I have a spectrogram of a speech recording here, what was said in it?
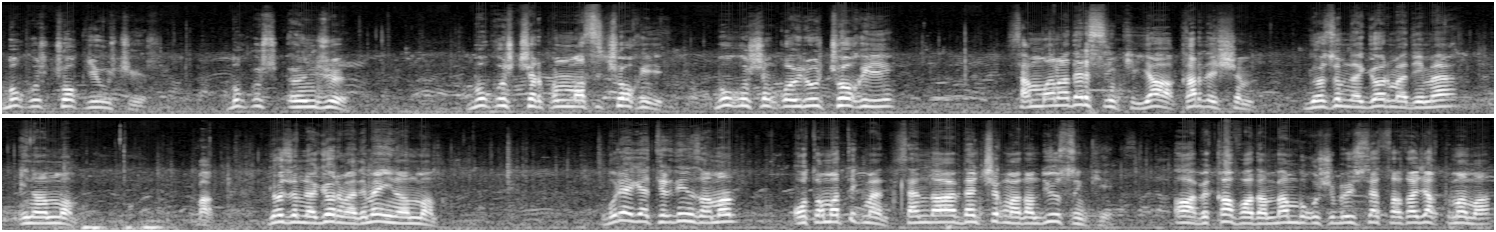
bu kuş çok iyi uçuyor. Bu kuş öncü. Bu kuş çırpınması çok iyi. Bu kuşun kuyruğu çok iyi. Sen bana dersin ki ya kardeşim gözümle görmediğime inanmam. Bak gözümle görmediğime inanmam. Buraya getirdiğin zaman otomatikmen sen daha evden çıkmadan diyorsun ki abi kafadan ben bu kuşu bir üstte satacaktım ama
